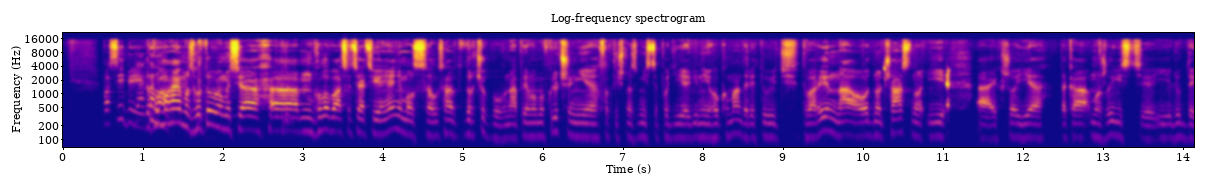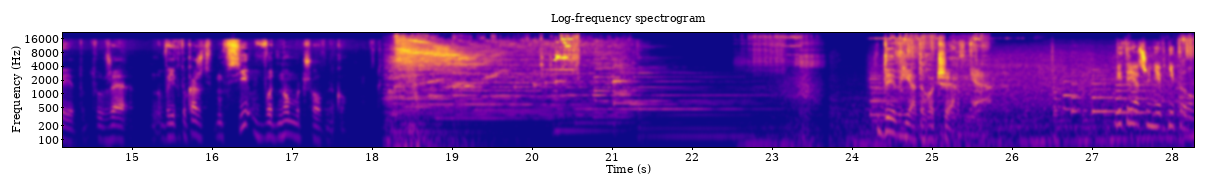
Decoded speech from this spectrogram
Спасибі, Дякуємо. допомагаємо, згуртовуємося. Е, Голова асоціації Animals Олександр Тодорчук був на прямому включенні. Фактично з місця події він і його команда рятують тварин на одночасно. І е, якщо є така можливість, е, і людей, тобто вже ви як то кажуть, всі в одному човнику. 9 червня. Відрядження в Дніпро.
